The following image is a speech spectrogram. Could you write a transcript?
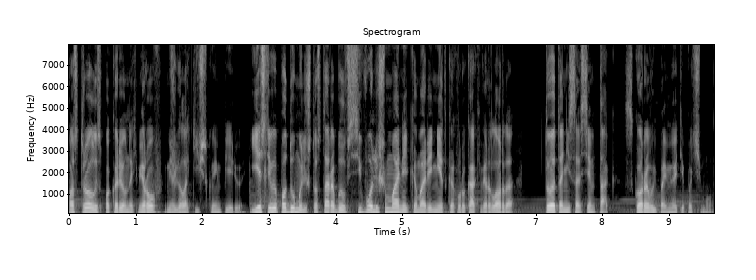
построил из покоренных миров межгалактическую империю. Если вы подумали, что Стара был всего лишь маленькой марионеткой в руках Верлорда, то это не совсем так. Скоро вы поймете почему.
